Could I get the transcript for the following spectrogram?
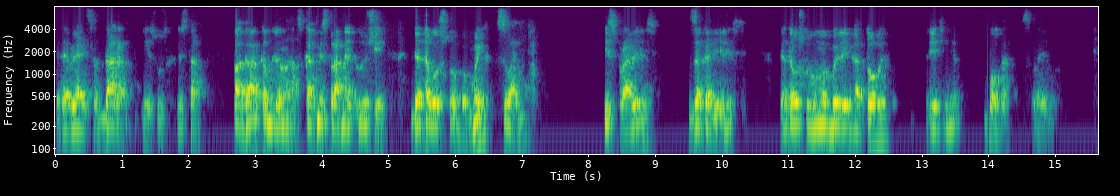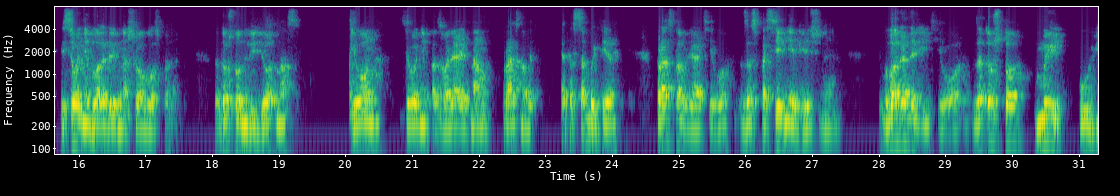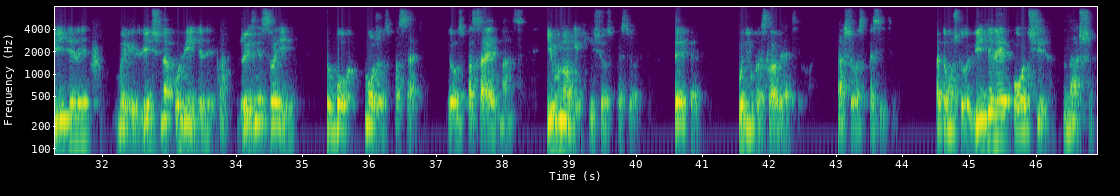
это является даром Иисуса Христа, подарком для нас, как ни странно это звучит, для того, чтобы мы с вами исправились, закалились, для того, чтобы мы были готовы к встретению Бога своего. И сегодня благодарим нашего Господа за то, что Он ведет нас, и Он сегодня позволяет нам праздновать это событие, прославлять Его за спасение вечное, благодарить Его за то, что мы увидели, мы лично увидели в жизни своей, что Бог может спасать, и Он спасает нас и многих еще спасет. Церковь, будем прославлять Его, нашего Спасителя, потому что увидели очи наши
